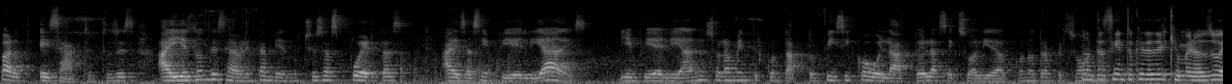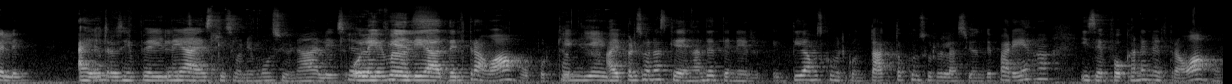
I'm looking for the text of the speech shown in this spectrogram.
parte. Exacto, entonces ahí es donde se abren también mucho esas puertas a esas infidelidades. Y infidelidad no es solamente el contacto físico o el acto de la sexualidad con otra persona. Entonces siento que es el que menos duele. Hay otras infidelidades que son emocionales Que o la más. infidelidad del trabajo, porque También. hay personas que dejan de tener, digamos, como el contacto con su relación de pareja y se enfocan en el trabajo.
